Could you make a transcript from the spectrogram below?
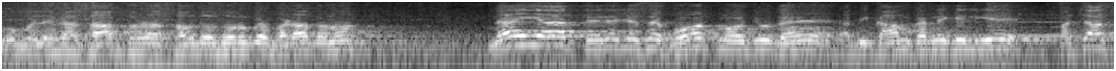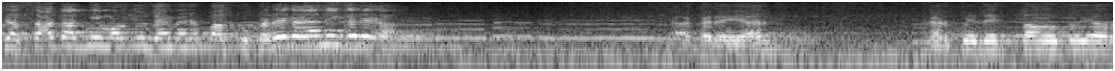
वो बोलेगा, साहब, थोड़ा सौ, दो सौ रुपए बढ़ा दो ना। नहीं यार, तेरे जैसे बहुत मौजूद हैं। अभी काम करने के लिए पचास या साठ आदमी मौजूद है मेरे पास। तू करेगा या नहीं करेगा? क्या करे यार? घर पे देखता हूँ तो यार,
